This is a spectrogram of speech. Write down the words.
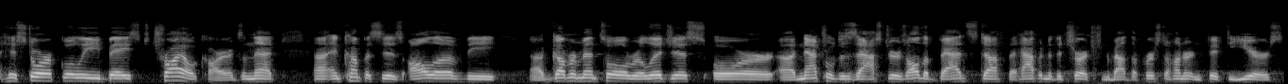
historically based trial cards, and that uh, encompasses all of the uh, governmental, religious, or uh, natural disasters, all the bad stuff that happened to the church in about the first 150 years.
